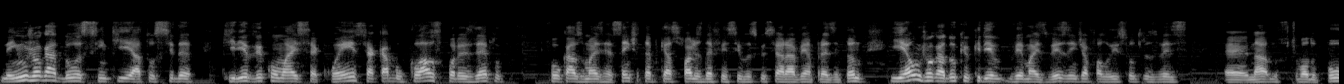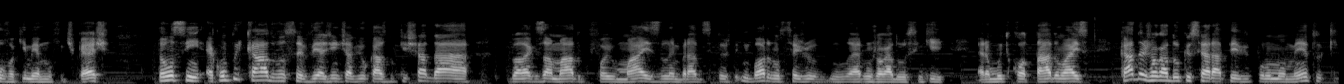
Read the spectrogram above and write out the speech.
Nenhum jogador, assim, que a torcida queria ver com mais sequência, acaba o Klaus, por exemplo, foi o caso mais recente, até porque as falhas defensivas que o Ceará vem apresentando, e é um jogador que eu queria ver mais vezes, a gente já falou isso outras vezes é, na, no futebol do povo, aqui mesmo no Footcast. Então, assim, é complicado você ver, a gente já viu o caso do Quixadá, do Alex Amado, que foi o mais lembrado, embora não seja, não era um jogador assim que era muito cotado, mas cada jogador que o Ceará teve por um momento, que,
